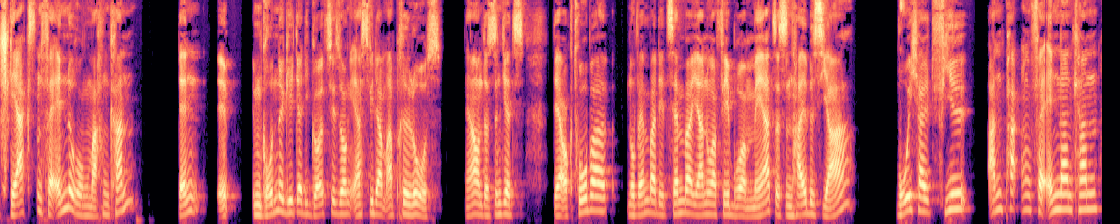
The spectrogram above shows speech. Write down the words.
stärksten Veränderungen machen kann. Denn im Grunde geht ja die Golfsaison erst wieder im April los. Ja, und das sind jetzt der Oktober, November, Dezember, Januar, Februar, März. Das ist ein halbes Jahr, wo ich halt viel anpacken, verändern kann,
